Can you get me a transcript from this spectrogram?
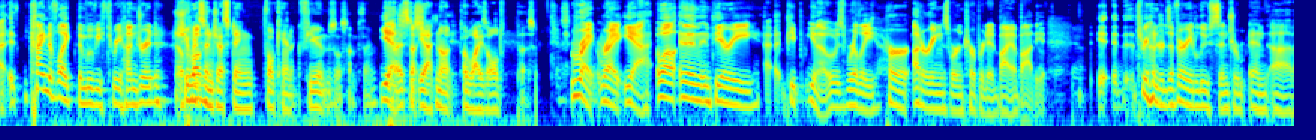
uh, it, kind of like the movie 300. She was ingesting volcanic fumes or something. Yes, right? it's not. Yeah, not a wise old person. Right, right, yeah. Well, and in theory, uh, people, you know, it was really her utterings were interpreted by a body. It, it, 300 is a very loose and, and uh,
